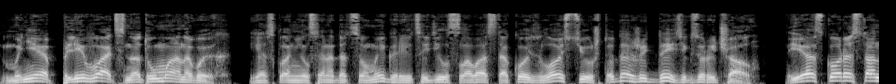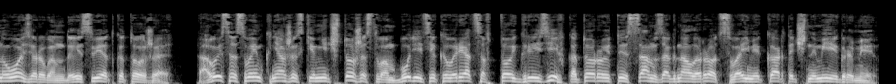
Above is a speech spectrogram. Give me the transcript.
«Мне плевать на Тумановых!» Я склонился над отцом Игоря и цедил слова с такой злостью, что даже Дейзик зарычал. «Я скоро стану Озеровым, да и Светка тоже. А вы со своим княжеским ничтожеством будете ковыряться в той грязи, в которую ты сам загнал рот своими карточными играми».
